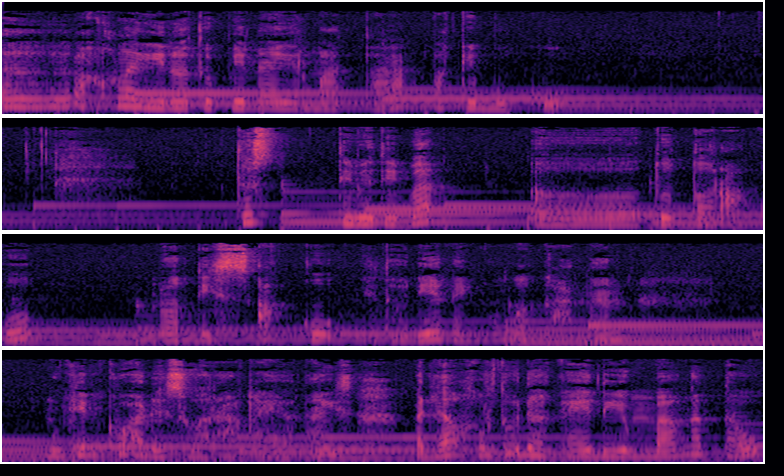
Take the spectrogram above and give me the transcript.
Uh, aku lagi nutupin air mata pakai buku. Terus tiba-tiba uh, tutor aku notice aku gitu. Dia nengok ke kanan mungkin kok ada suara kayak nangis padahal aku tuh udah kayak diem banget tau?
